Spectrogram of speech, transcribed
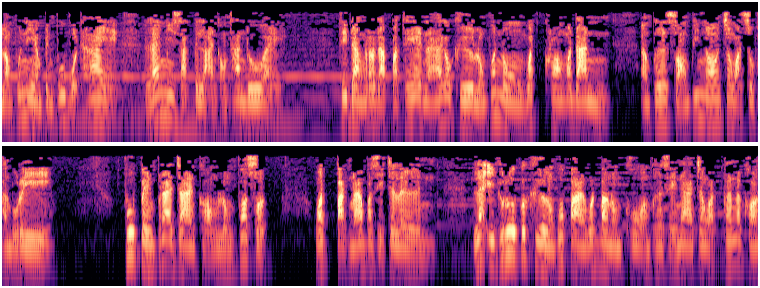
หลวงพ่อเนียมเป็นผู้บวชให้ และมีศักดิ์เป็นหลานของท่านด้วย ที่ดังระดับประเทศนะฮะก็คือหลวงพ่อนงวัดคลองมะดันอำเภอสองพี่น้องจังหวัดสุพรรณบุรี ผู้เป็นพระอาจารย์ของหลวงพ่อสด วัดปากน้ำภาษีเจริญ และอีกรูปก็คือหลวงพ่อปานวัดบางนมโคอำเภอเสนาจังหวัดพระนคร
